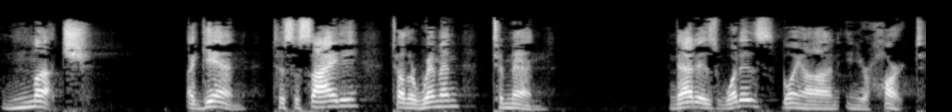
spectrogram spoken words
much. Again, to society, to other women, to men. And that is what is going on in your heart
